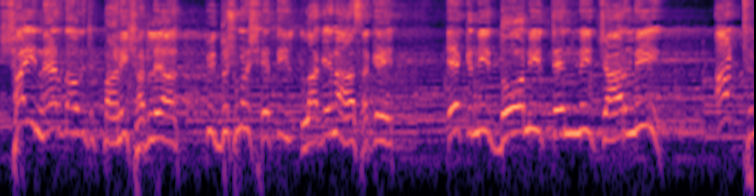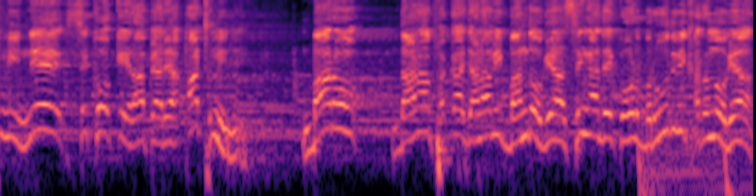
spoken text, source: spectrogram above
ਸ਼ਾਹੀ ਨਹਿਰ ਦਾ ਉਹਦੇ ਚ ਪਾਣੀ ਛੱਡ ਲਿਆ ਵੀ ਦੁਸ਼ਮਣ ਛੇਤੀ ਲਾਗੇ ਨਾ ਆ ਸਕੇ। ਇੱਕ ਨਹੀਂ ਦੋ ਨਹੀਂ ਤਿੰਨ ਨਹੀਂ ਚਾਰ ਨਹੀਂ 8 ਮਹੀਨੇ ਸਿੱਖੋ ਘੇਰਾ ਪਿਆ ਰਿਹਾ 8 ਮਹੀਨੇ। ਬਾਹਰੋਂ ਦਾਣਾ ਫੱਕਾ ਜਾਣਾ ਵੀ ਬੰਦ ਹੋ ਗਿਆ, ਸਿੰਘਾਂ ਦੇ ਕੋਲ ਬਰੂਦ ਵੀ ਖਤਮ ਹੋ ਗਿਆ।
